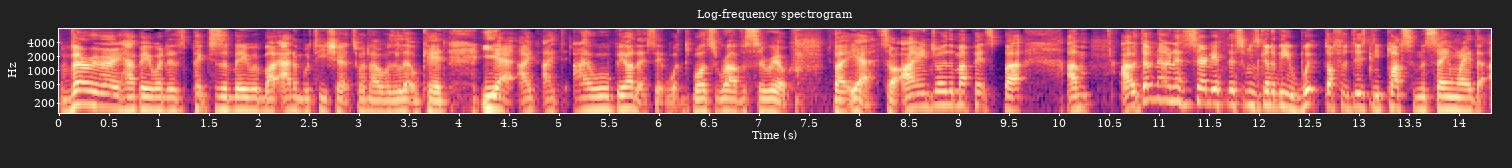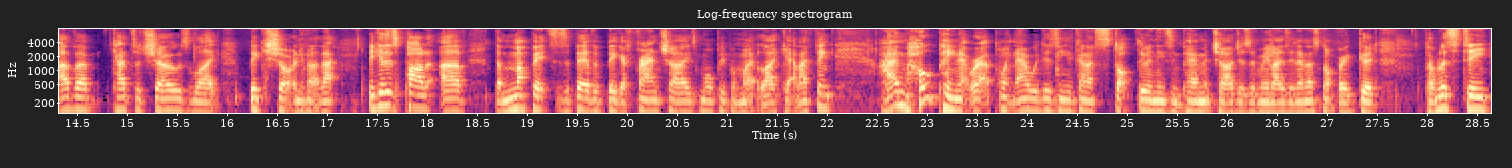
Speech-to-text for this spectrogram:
very, very happy when there's pictures of me with my Animal t shirts when I was a little kid. Yeah, I, I, I will be honest, it was rather surreal. But yeah, so I enjoy the Muppets, but um, I don't know necessarily if this one's going to be whipped off of Disney Plus in the same way that other cancelled shows like Big Shot or anything like that because it's part of the Muppets. It's a bit of a bigger franchise. More people might like it, and I think I'm hoping that we're at a point now where Disney are going to stop doing these impairment charges and realizing that that's not very good publicity.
